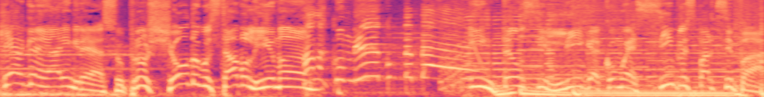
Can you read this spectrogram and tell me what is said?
Quer ganhar ingresso pro show do Gustavo Lima? Fala comigo, bebê! Então se liga como é simples participar.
